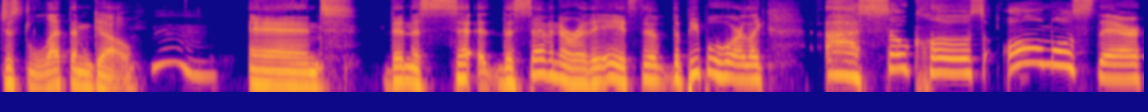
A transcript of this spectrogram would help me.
just let them go. Hmm. And then the se- the seven or the eights, the the people who are like ah so close, almost there,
